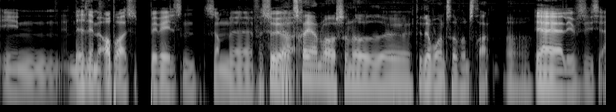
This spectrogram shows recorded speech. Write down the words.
en medlem af oprørsbevægelsen, som øh, forsøger... ja træerne var også sådan noget, øh, det der, hvor han sad på en strand. Og ja, ja, lige præcis, ja.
